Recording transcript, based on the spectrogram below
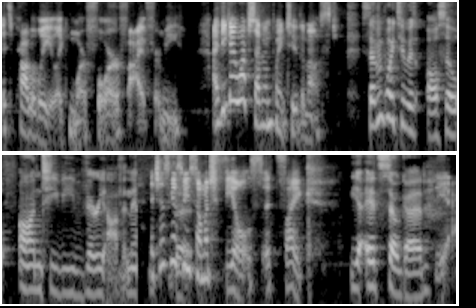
it's probably like more four or five for me. I think I watch 7.2 the most. 7.2 is also on TV very often. It just gives the, me so much feels. It's like Yeah, it's so good. Yeah.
